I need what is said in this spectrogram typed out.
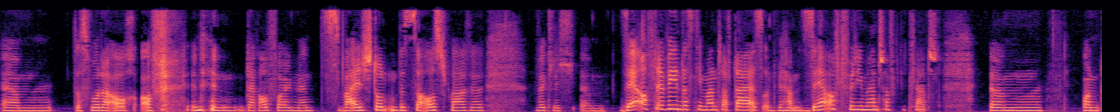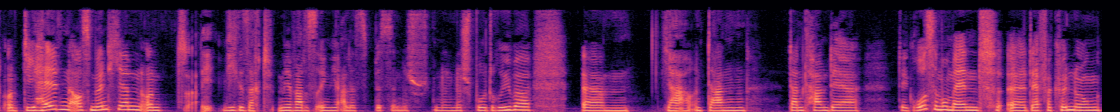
Ähm, das wurde auch auf in den darauffolgenden zwei Stunden bis zur Aussprache wirklich ähm, sehr oft erwähnt, dass die Mannschaft da ist und wir haben sehr oft für die Mannschaft geklatscht. Ähm, und, und die Helden aus München und wie gesagt, mir war das irgendwie alles bisschen eine, eine Spur drüber. Ähm, ja, und dann, dann kam der, der große Moment äh, der Verkündung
